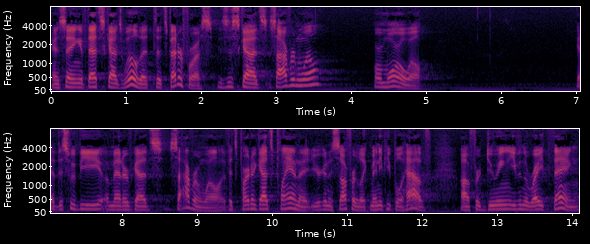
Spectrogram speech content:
And saying, if that's God's will, that, that's better for us. Is this God's sovereign will or moral will? Yeah, this would be a matter of God's sovereign will. If it's part of God's plan that you're going to suffer, like many people have, uh, for doing even the right thing,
